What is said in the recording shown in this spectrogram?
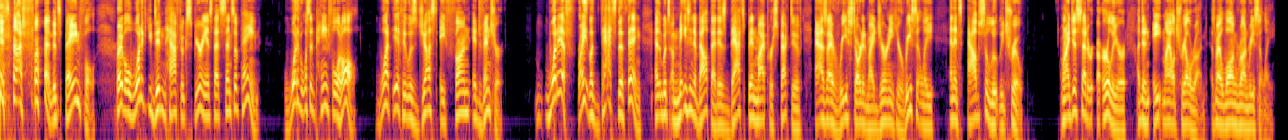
It's not fun. It's painful. Right? Well, what if you didn't have to experience that sense of pain? What if it wasn't painful at all? What if it was just a fun adventure? What if, right? Like that's the thing. And what's amazing about that is that's been my perspective as I've restarted my journey here recently. And it's absolutely true. When I just said earlier, I did an eight mile trail run as my long run recently.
